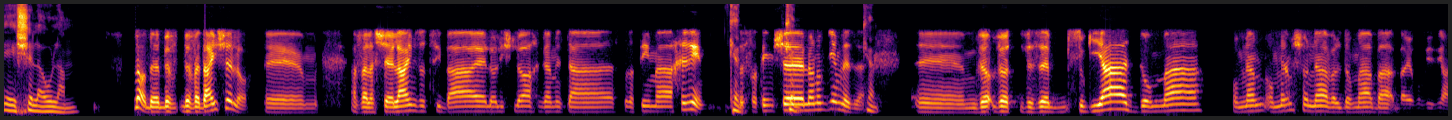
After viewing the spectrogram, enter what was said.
אה, של העולם. לא, ב- ב- בוודאי שלא. אה, אבל השאלה אם זאת סיבה אה, לא לשלוח גם את הסרטים האחרים. כן. זה סרטים כן. שלא כן. נוגעים לזה. כן. אמ, וזו סוגיה דומה, אומנם, אומנם שונה אבל דומה באירוויזיון.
